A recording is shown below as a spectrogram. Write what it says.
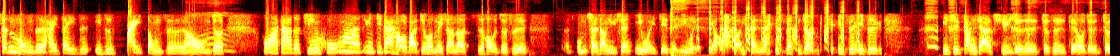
生猛的，还在一直一直摆动着，然后我们就哇，大家都惊呼哇，运气太好了吧？结果没想到之后就是我们船上女生一尾接着一尾掉，然后男男生就一直一直。一直杠下去，就是就是最后就就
